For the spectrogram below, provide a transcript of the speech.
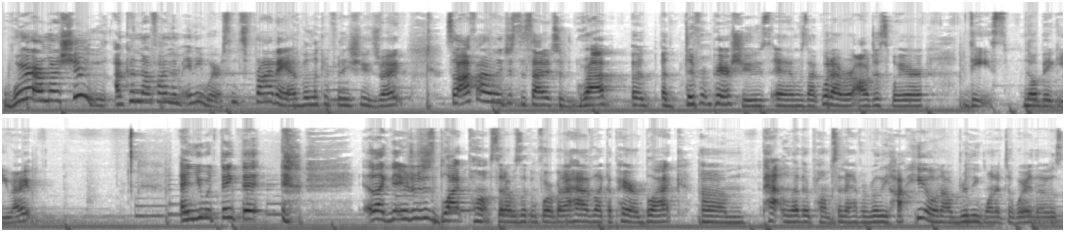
where are my shoes? I could not find them anywhere since Friday. I've been looking for these shoes, right? So I finally just decided to grab a, a different pair of shoes and was like, whatever, I'll just wear these. No biggie, right? And you would think that like they're just black pumps that I was looking for, but I have like a pair of black um, patent leather pumps and they have a really hot heel, and I really wanted to wear those.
